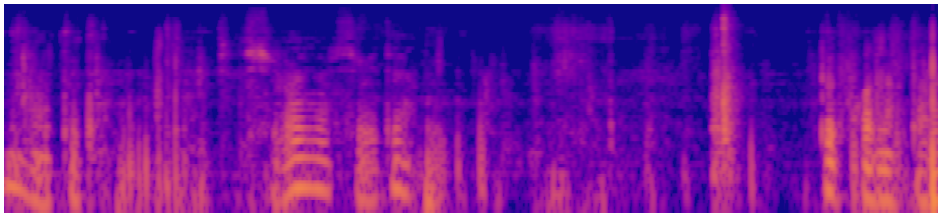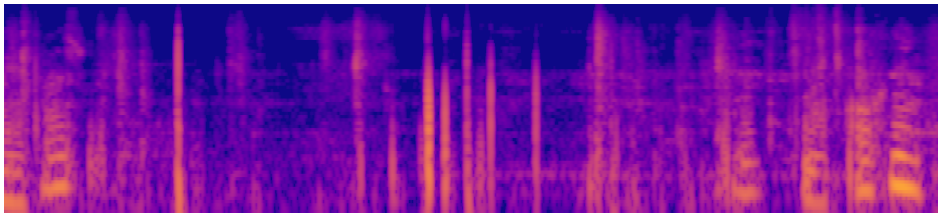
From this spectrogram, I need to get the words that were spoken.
Вот тут щевая, все это. Тут вход на второй этаж. Вот у нас.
